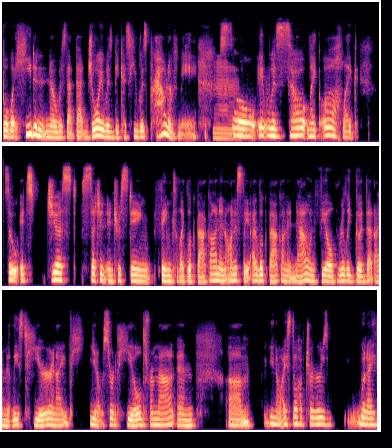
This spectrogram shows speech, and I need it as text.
but what he didn't know was that that joy was because he was proud of me mm. so it was so like oh like so it's just such an interesting thing to like look back on. And honestly i look back on it now and feel really good that i'm at least here and i've you know sort of healed from that. And um you know i still have triggers when i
